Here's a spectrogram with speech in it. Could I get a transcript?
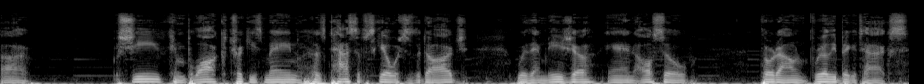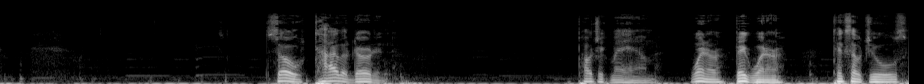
uh, she can block Tricky's main, his passive skill, which is the dodge, with amnesia, and also throw down really big attacks. So, Tyler Durden, Project Mayhem, winner, big winner, takes out Jules.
